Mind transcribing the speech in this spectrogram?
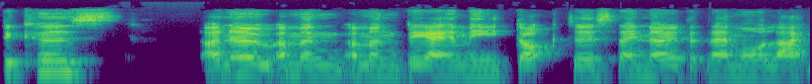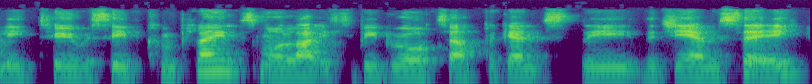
because I know among among BAME doctors, they know that they're more likely to receive complaints, more likely to be brought up against the the GMC.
